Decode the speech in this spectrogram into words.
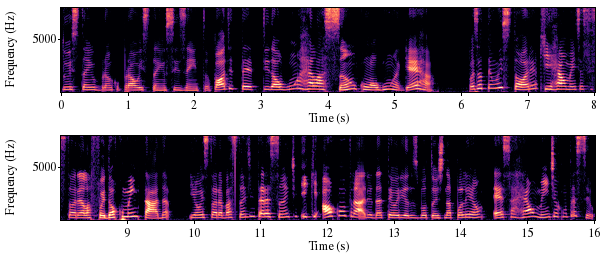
do estanho branco para o estanho cinzento, pode ter tido alguma relação com alguma guerra? Pois eu tenho uma história que realmente essa história ela foi documentada e é uma história bastante interessante e que, ao contrário da teoria dos botões de Napoleão, essa realmente aconteceu.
